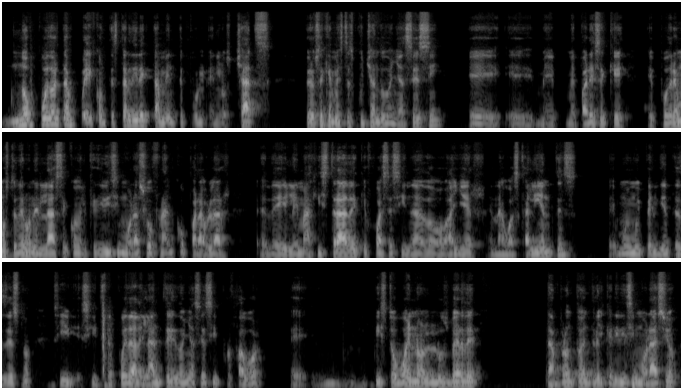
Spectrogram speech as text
no puedo ahorita contestar directamente en los chats pero sé que me está escuchando doña Ceci. Eh, eh, me, parece que eh, podremos tener un enlace con el queridísimo Horacio Franco para hablar del magistrade que fue asesinado ayer en Aguascalientes. muy, muy pendientes de esto. Si, si se puede, adelante, doña Ceci, por favor. Visto bueno, luz verde. Tan pronto entre el queridísimo Horacio,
